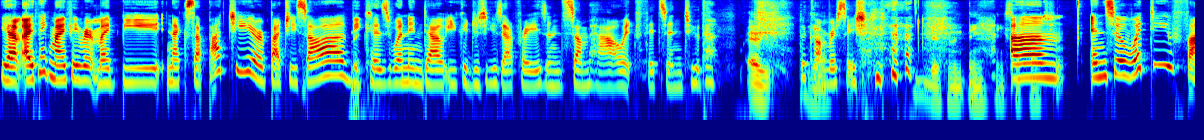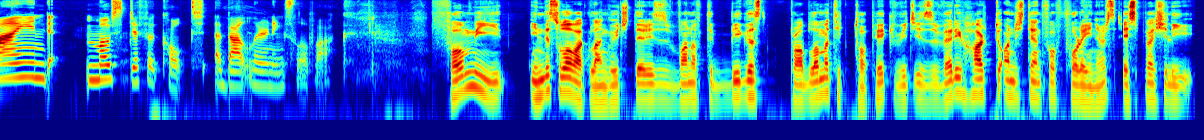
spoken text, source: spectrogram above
yeah, I think my favorite might be Nech sa páči or Páči sa because when in doubt, you could just use that phrase and somehow it fits into the, oh, the yeah. conversation. Definitely. Um, and so, what do you find most difficult about learning Slovak? For me, in the Slovak language, there is one of the biggest problematic topic which is very hard to understand for foreigners especially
